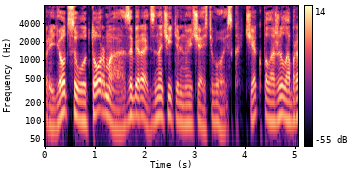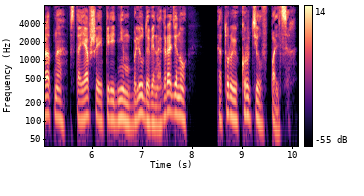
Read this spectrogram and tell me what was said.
Придется у Торма забирать значительную часть войск. Чек положил обратно в стоявшее перед ним блюдо виноградину, которую крутил в пальцах.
